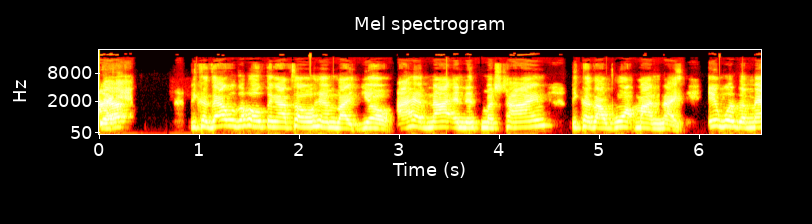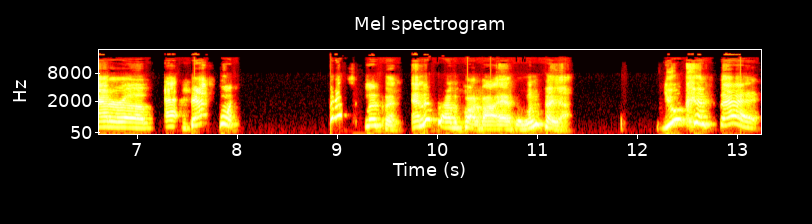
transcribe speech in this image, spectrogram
Yeah. I because that was the whole thing I told him. Like, yo, I have not in this much time because I want my night. It was a matter of at that point. listen, and this is the other part about asking. Let me tell y'all. you can set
